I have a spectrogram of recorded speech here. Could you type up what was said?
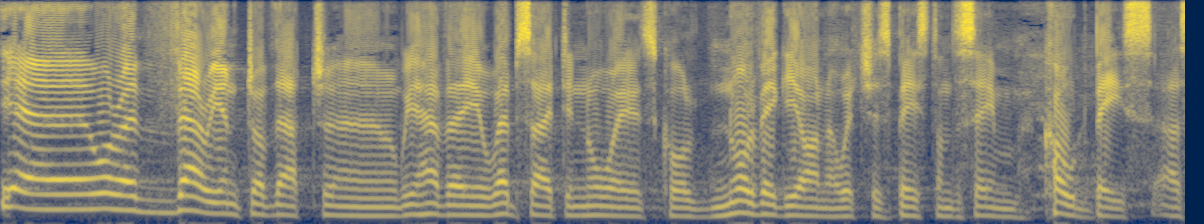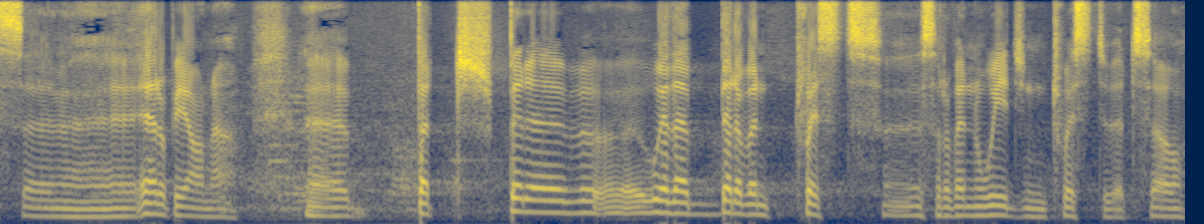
Yeah, or a variant of that. Uh, we have a website in Norway. It's called Norvegiana, which is based on the same code base as uh, Europeana. Uh, but bit of, uh, with a bit of a twist, uh, sort of a Norwegian twist to it. So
